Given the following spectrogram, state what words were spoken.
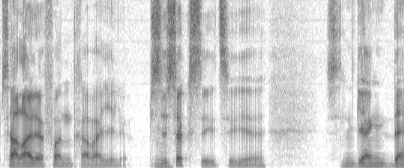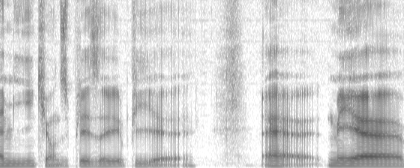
Ça a l'air le fun de travailler là. Puis c'est Mm. ça que c'est, tu sais. euh, c'est une gang d'amis qui ont du plaisir. Puis. euh, euh, mais. euh,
